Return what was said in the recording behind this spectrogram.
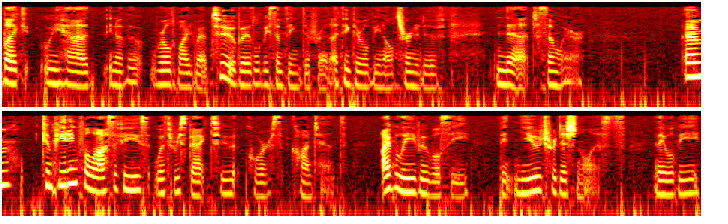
like we had, you know, the World Wide Web too, but it'll be something different. I think there will be an alternative net somewhere. Um, competing philosophies with respect to course content. I believe we will see the new traditionalists. They will be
